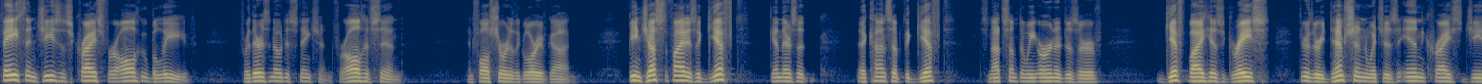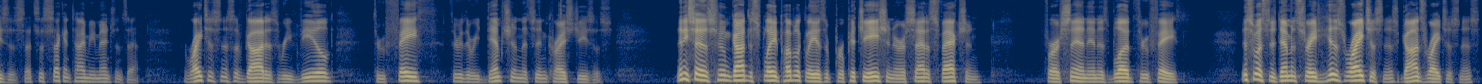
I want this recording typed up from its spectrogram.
Faith in Jesus Christ for all who believe. For there is no distinction, for all have sinned and fall short of the glory of God. Being justified is a gift. Again, there's a, a concept, the gift. It's not something we earn or deserve. Gift by his grace through the redemption which is in Christ Jesus. That's the second time he mentions that The righteousness of God is revealed through faith, through the redemption that's in Christ Jesus. Then he says, Whom God displayed publicly as a propitiation or a satisfaction for our sin in his blood through faith. This was to demonstrate his righteousness, God's righteousness,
